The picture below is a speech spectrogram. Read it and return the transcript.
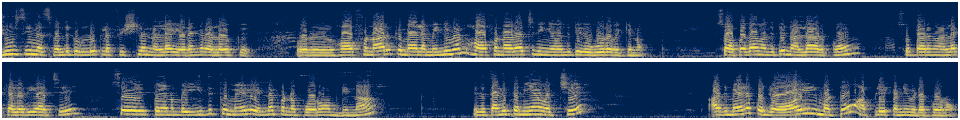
ஜூசினஸ் வந்துட்டு உள்ளுக்குள்ள ஃபிஷ்ஷில் நல்லா இறங்குற அளவுக்கு ஒரு ஹாஃப் அன் ஹவருக்கு மேலே மினிமம் ஹாஃப் அன் ஹவராச்சும் நீங்கள் வந்துட்டு இதை ஊற வைக்கணும். ஸோ அப்போ தான் வந்துட்டு நல்லா இருக்கும். ஸோ பாருங்கள் நல்லா கிளறியாச்சு. ஸோ இப்போ நம்ம இதுக்கு மேலே என்ன பண்ண போகிறோம் அப்படின்னா இதை தனித்தனியாக வச்சு அது மேலே கொஞ்சம் ஆயில் மட்டும் அப்ளை பண்ணி விட போகிறோம்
